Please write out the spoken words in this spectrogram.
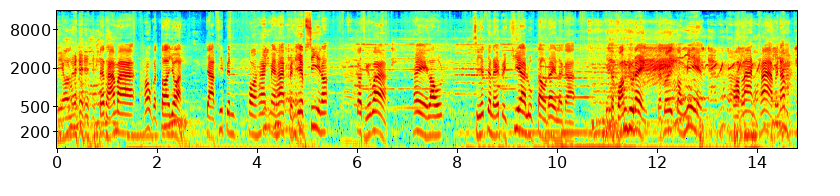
เดียวเลยแต่ถามมาเฮากับต่อยอด จากที่เป็นพ่อฮักแม่ฮักเป็น FC เนาะก็ถือว่าให้เราเสียจังไดไปเคลียร์ลูกเต้าได้แล้วก็เจะขวางอยู่ได้ก็เลยต้องมีออกร้านค้าไปนำเอ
